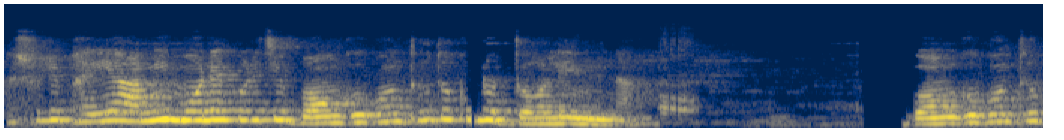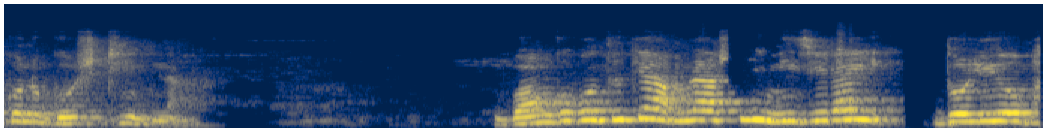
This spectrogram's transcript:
আসলে ভাইয়া আমি মনে করি যে বঙ্গবন্ধু তো কোনো দলের না। বঙ্গবন্ধু কোনো গোষ্ঠীর না। বঙ্গবন্ধুকে আমরা আসলে নিজেরাই দলীয়ভাবে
